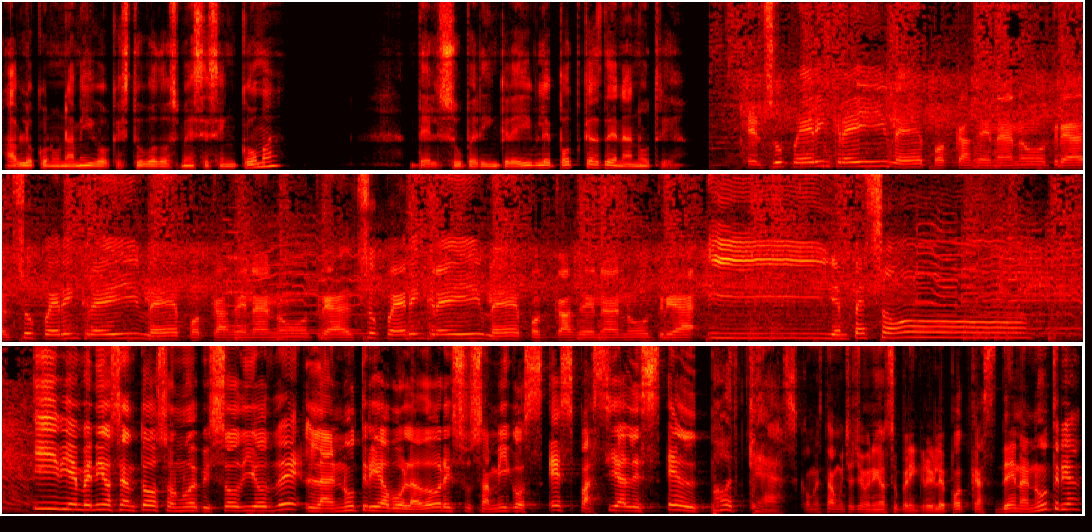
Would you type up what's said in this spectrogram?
Hablo con un amigo que estuvo dos meses en coma del super increíble podcast de Nanutria. El super increíble podcast de Nanutria, el super increíble podcast de Nanutria, el super increíble podcast de Nanutria y empezó. Y bienvenidos sean todos a un nuevo episodio de La Nutria Voladora y sus amigos espaciales, el podcast. ¿Cómo están muchachos? Bienvenidos a un super increíble podcast de Nanutria.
